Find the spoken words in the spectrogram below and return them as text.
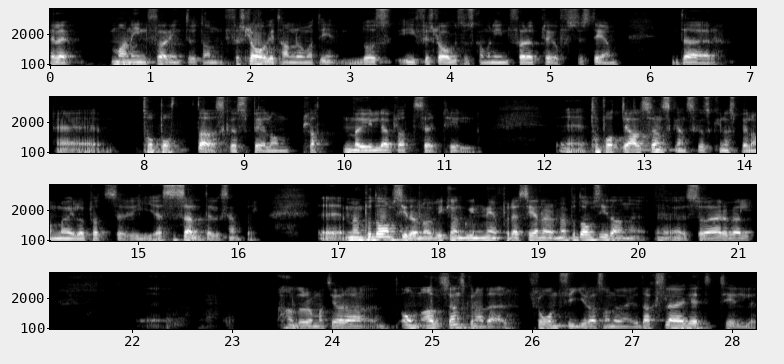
eller man inför inte utan förslaget handlar om att in, då, i förslaget så ska man införa ett playoff-system där eh, topp 8 ska spela om plat, möjliga platser till eh, topp 8 i allsvenskan ska kunna spela om möjliga platser i SSL till exempel. Eh, men på damsidan då, vi kan gå in mer på det senare, men på damsidan eh, så är det väl eh, handlar det om att göra om allsvenskorna där från fyra som det är i dagsläget till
